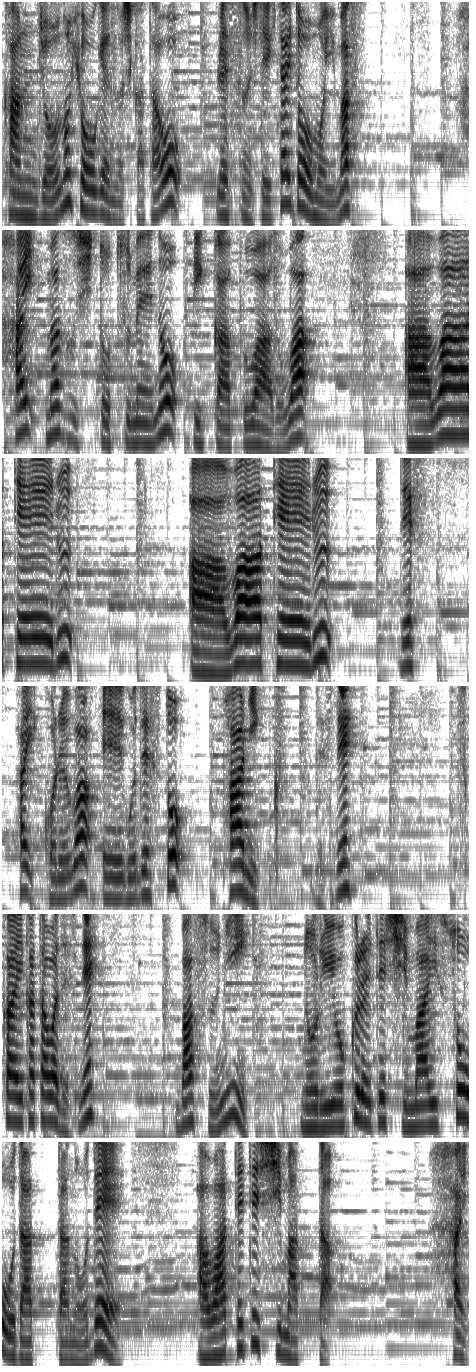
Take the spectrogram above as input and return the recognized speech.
感情の表現の仕方をレッスンしていきたいと思います。はい、まず1つ目のピックアップワードは、慌てる、慌てるです。はい、これは英語ですとパニックですね。使い方はですね、バスに乗り遅れてしまいそうだったので、慌ててしまった。はい。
